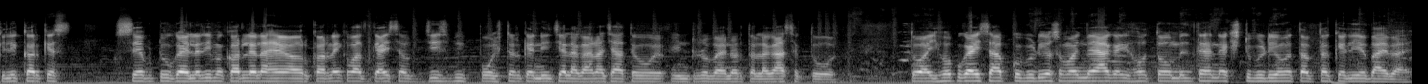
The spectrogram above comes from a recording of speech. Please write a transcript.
क्लिक करके सेव टू गैलरी में कर लेना है और करने के बाद गाइस अब जिस भी पोस्टर के नीचे लगाना चाहते हो इंट्रो बैनर तो लगा सकते हो। तो आई होप गाइस आपको वीडियो समझ में आ गई हो। तो मिलते हैं नेक्स्ट वीडियो में। तब तक के लिए बाय बाय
